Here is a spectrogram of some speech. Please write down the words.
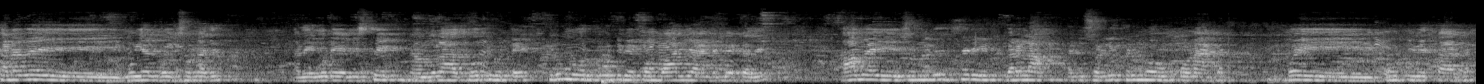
தடவை முயல் போய் சொன்னது. அது என்னுடைய மிஸ்டேக் நான் முதலாக தோற்றுவிட்டேன். திரும்ப ஒரு போட்டி வைப்போம் வாரியா என்று கேட்டது. ஆமை சொன்னது சரி வரலாம் என்று சொல்லி திரும்பவும் போனார்கள். போய் போட்டி வைத்தார்கள்.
